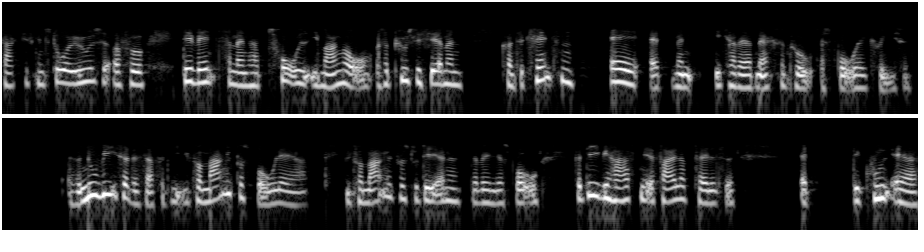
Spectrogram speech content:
faktisk en stor øvelse at få det vendt, som man har troet i mange år, og så pludselig ser man konsekvensen af, at man ikke har været opmærksom på, at sprog er i krise. Altså nu viser det sig, fordi vi får mangel på sproglærer, vi får mangel på studerende, der vælger sprog, fordi vi har haft en fejlopfattelse, at det kun er,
